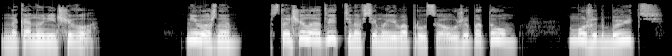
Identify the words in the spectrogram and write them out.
Накануне чего? Неважно. Сначала ответьте на все мои вопросы, а уже потом... Может быть...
